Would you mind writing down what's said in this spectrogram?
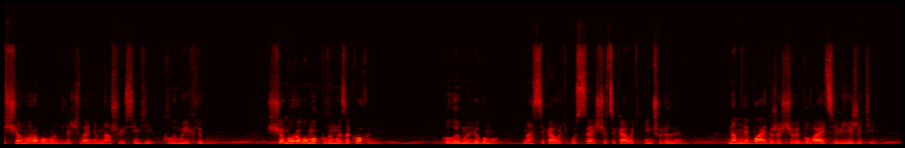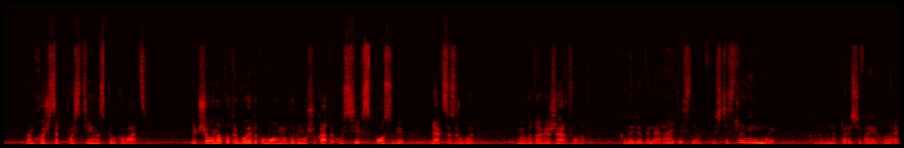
А що ми робимо для членів нашої сім'ї, коли ми їх любимо? Що ми робимо, коли ми закохані? Коли ми любимо, нас цікавить усе, що цікавить іншу людину. Нам не байдуже, що відбувається в її житті. Нам хочеться постійно спілкуватися. Якщо вона потребує допомоги, ми будемо шукати усіх способів, як це зробити. Ми готові жертвувати. Коли людина радісна, то щасливі й ми. Коли вона переживає горе,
